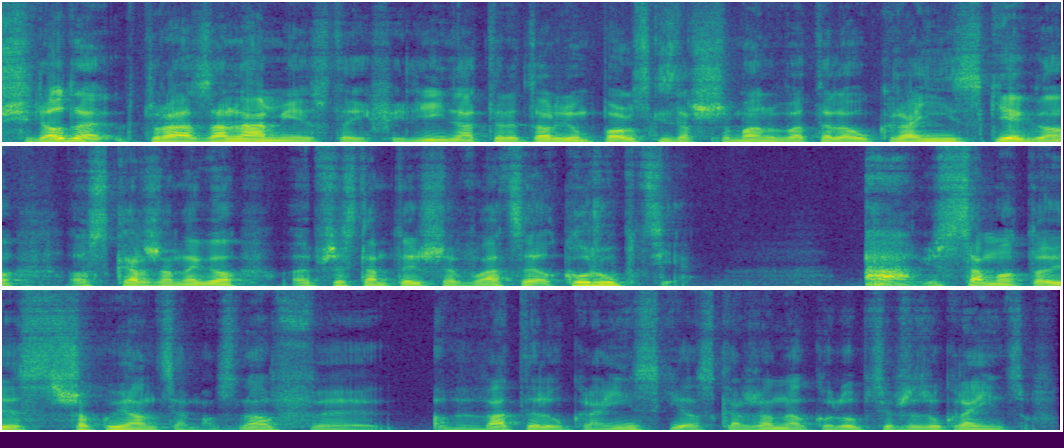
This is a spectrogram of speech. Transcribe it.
W środę, która za nami jest w tej chwili, na terytorium Polski zatrzymano obywatela ukraińskiego oskarżonego e, przez tamtejsze władze o korupcję. A, już samo to jest szokujące mocno. W, e, obywatel ukraiński oskarżony o korupcję przez Ukraińców.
